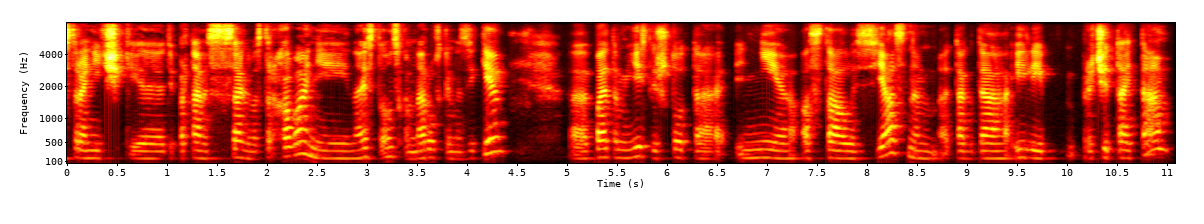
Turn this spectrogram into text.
страничке Департамента социального страхования и на эстонском, на русском языке. Поэтому, если что-то не осталось ясным, тогда или прочитать там,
